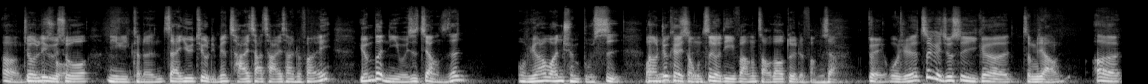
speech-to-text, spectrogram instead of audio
嗯，就例如说，你可能在 YouTube 里面查一查，查一查，就发现，哎、欸，原本你以为是这样子，但我原来完全不是，然后就可以从这个地方找到对的方向。对，我觉得这个就是一个怎么讲？呃，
